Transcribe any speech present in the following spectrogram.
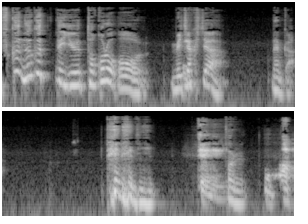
服脱ぐっていうところを、めちゃくちゃ、なんか、丁寧に、丁寧に。撮る。あ、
